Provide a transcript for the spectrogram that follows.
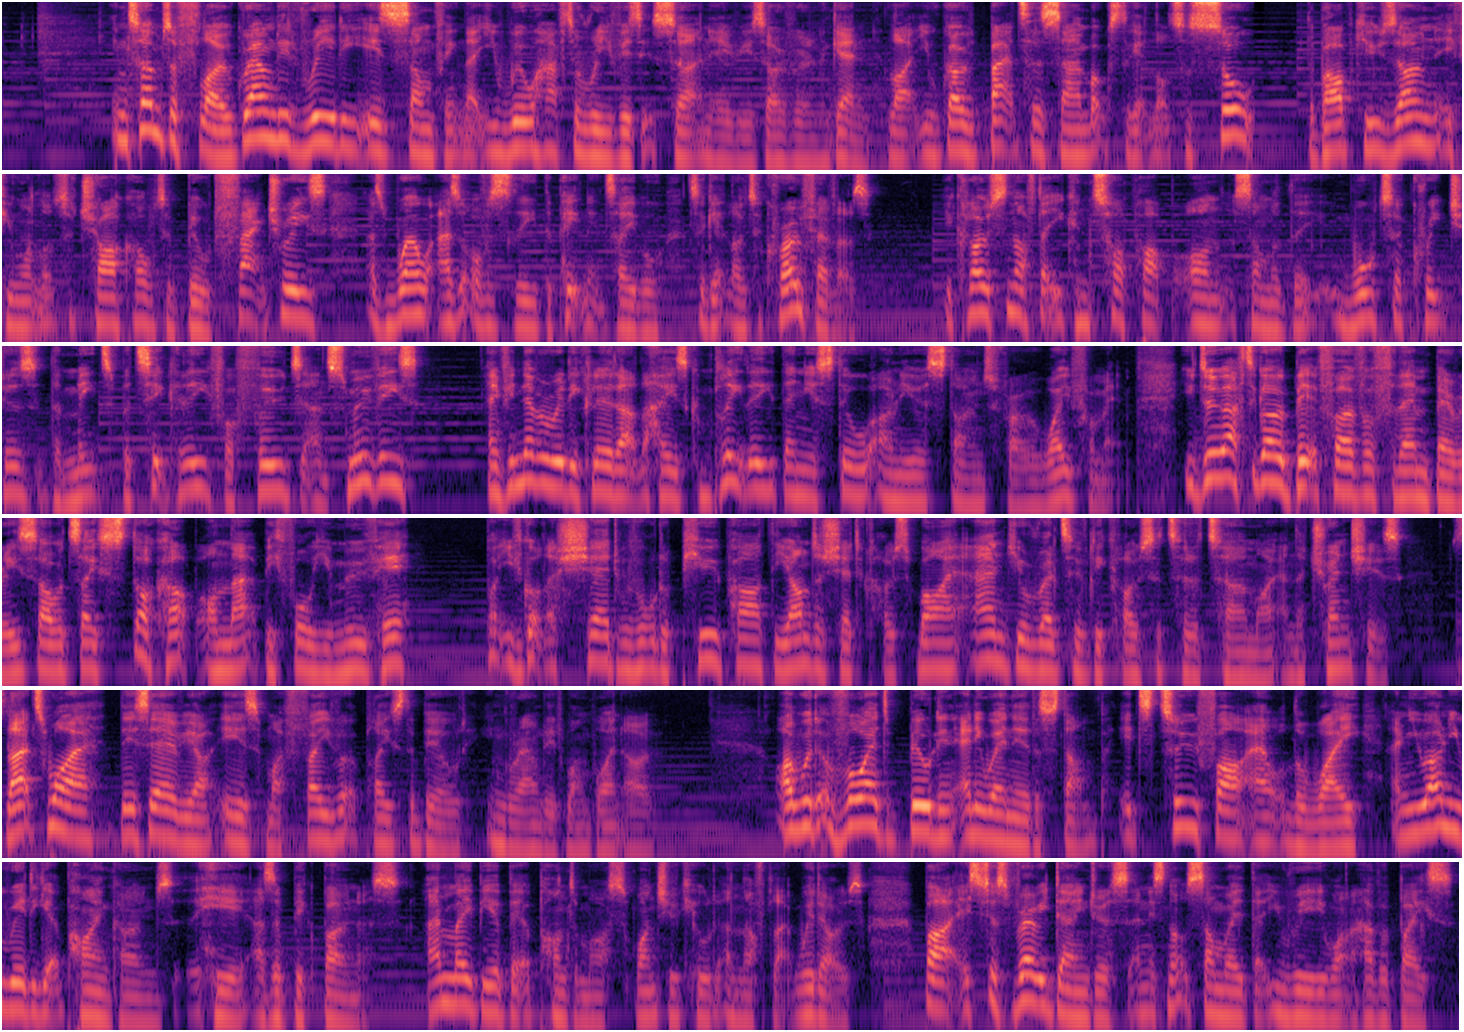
In terms of flow, grounded really is something that you will have to revisit certain areas over and again. Like you'll go back to the sandbox to get lots of salt, the barbecue zone if you want lots of charcoal to build factories, as well as obviously the picnic table to get loads of crow feathers. You're close enough that you can top up on some of the water creatures, the meats particularly for foods and smoothies, and if you never really cleared out the haze completely, then you're still only a stone's throw away from it. You do have to go a bit further for them berries, so I would say stock up on that before you move here. But you've got the shed with all the pupa, the undershed close by, and you're relatively closer to the termite and the trenches. So that's why this area is my favourite place to build in Grounded 1.0. I would avoid building anywhere near the stump. It's too far out of the way and you only really get pine cones here as a big bonus. And maybe a bit of pond moss once you've killed enough black widows. But it's just very dangerous and it's not somewhere that you really want to have a base.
